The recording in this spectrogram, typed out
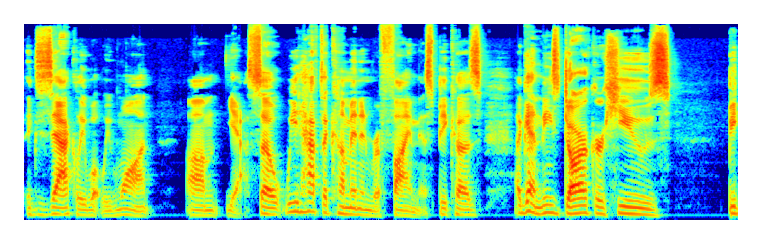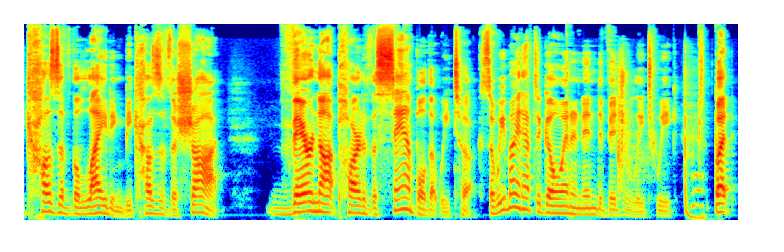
exactly what we want. Um, yeah, so we'd have to come in and refine this because, again, these darker hues, because of the lighting, because of the shot, they're not part of the sample that we took. So we might have to go in and individually tweak, but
